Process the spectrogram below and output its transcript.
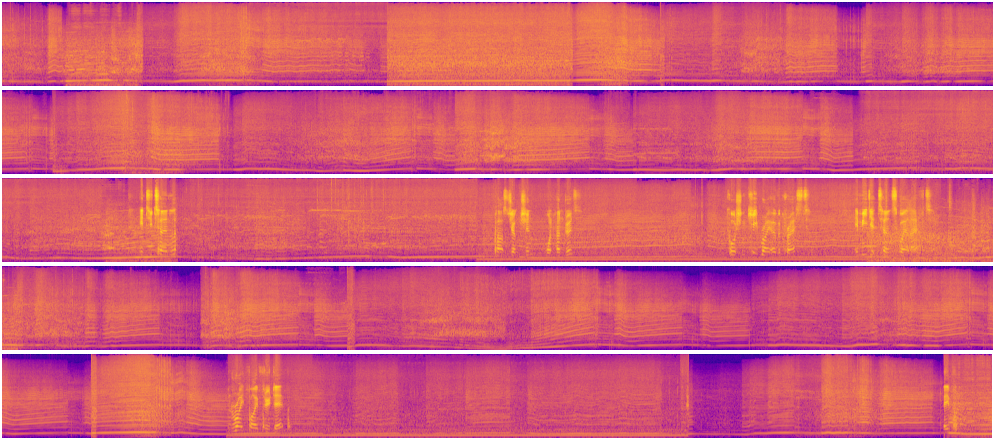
Into turn left. Past junction, 100. Caution, keep right over crest. Immediate turn square left. Right 5 through dip.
